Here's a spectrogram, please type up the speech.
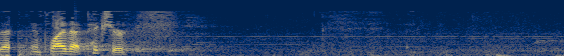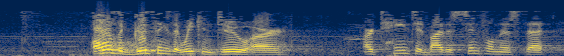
that, apply that picture. All of the good things that we can do are, are tainted by the sinfulness that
